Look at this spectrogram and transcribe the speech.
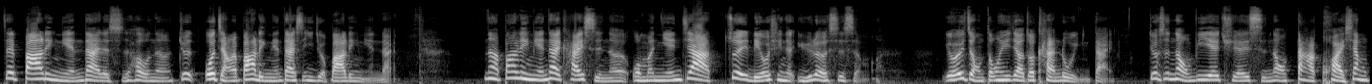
在八零年代的时候呢，就我讲了，八零年代是一九八零年代。那八零年代开始呢，我们年假最流行的娱乐是什么？有一种东西叫做看录影带。就是那种 VHS 那种大块，像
